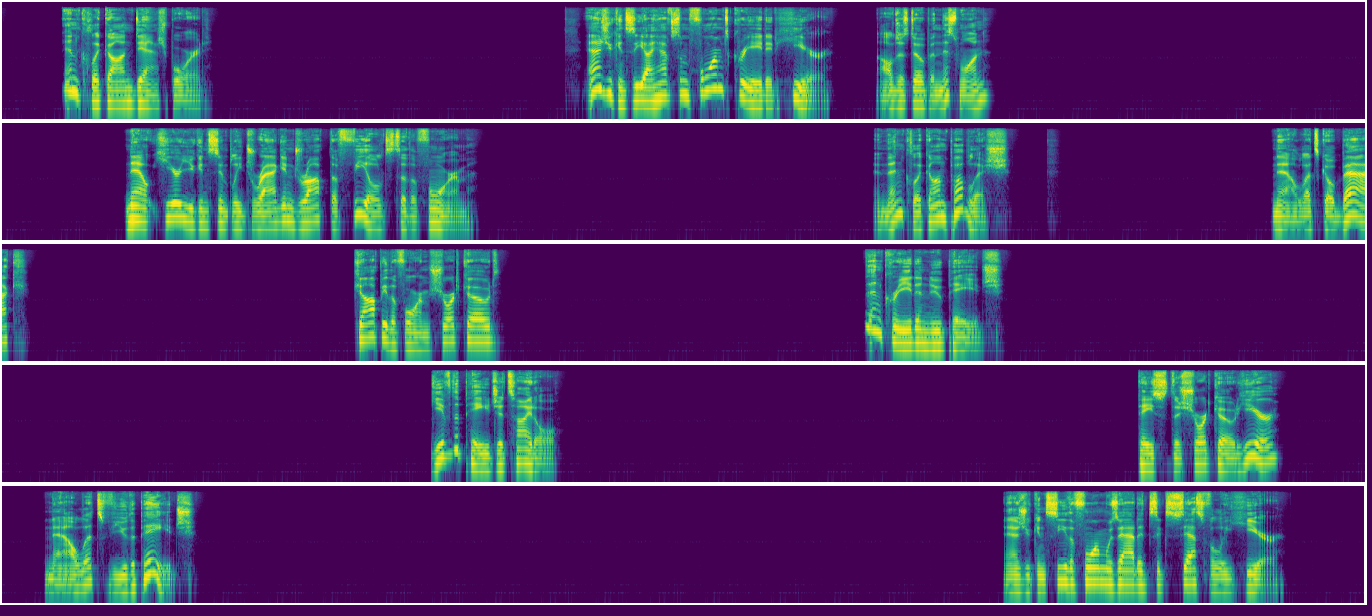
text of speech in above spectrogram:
and click on Dashboard. As you can see, I have some forms created here. I'll just open this one Now, here you can simply drag and drop the fields to the form. And then click on Publish. Now, let's go back. Copy the form shortcode. Then create a new page. Give the page a title. Paste the shortcode here. Now let's view the page. As you can see, the form was added successfully here.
